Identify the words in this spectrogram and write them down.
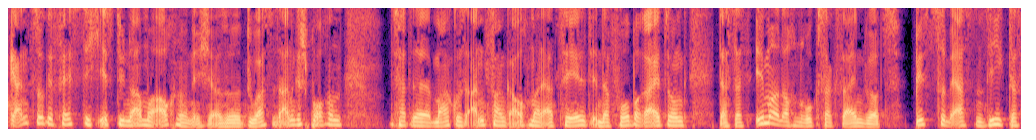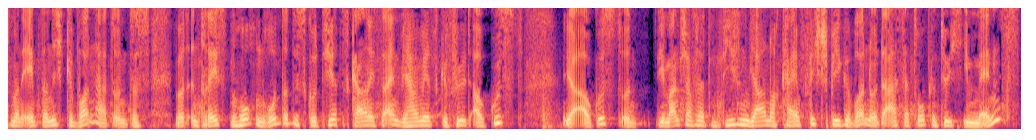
ganz so gefestigt ist Dynamo auch noch nicht. Also du hast es angesprochen, das hatte Markus Anfang auch mal erzählt in der Vorbereitung, dass das immer noch ein Rucksack sein wird, bis zum ersten Sieg, dass man eben noch nicht gewonnen hat. Und das wird in Dresden hoch und runter diskutiert. Das kann doch nicht sein. Wir haben jetzt gefühlt August, ja August, und die Mannschaft hat in diesem Jahr noch kein Pflichtspiel gewonnen. Und da ist der Druck natürlich immens.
